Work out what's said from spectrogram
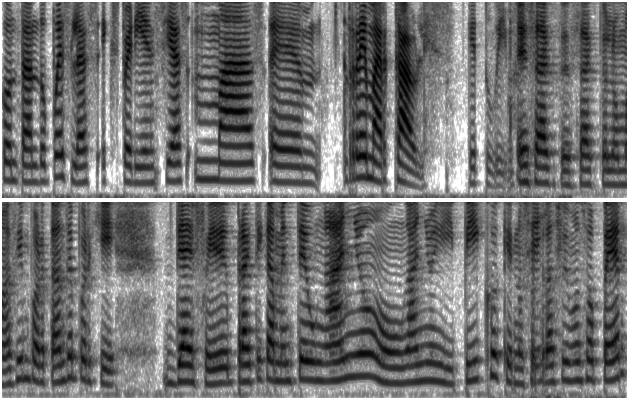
contando pues las experiencias más em, remarcables que tuvimos. Exacto, exacto. Lo más importante porque de ahí fue prácticamente un año o un año y pico que nosotras fuimos a per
